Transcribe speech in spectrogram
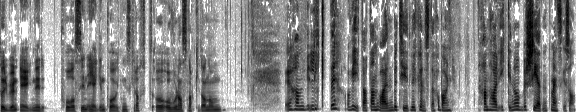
Torbjørn Egner på sin egen påvirkningskraft, og, og hvordan snakket han om han likte å vite at han var en betydelig kunstner for barn. Han har ikke noe beskjedent menneske sånn.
